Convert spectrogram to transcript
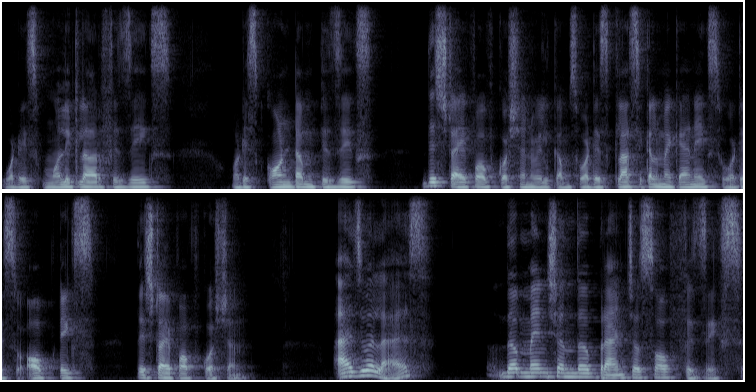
what is molecular physics, what is quantum physics. This type of question will come. So what is classical mechanics, what is optics, this type of question. As well as the mention the branches of physics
